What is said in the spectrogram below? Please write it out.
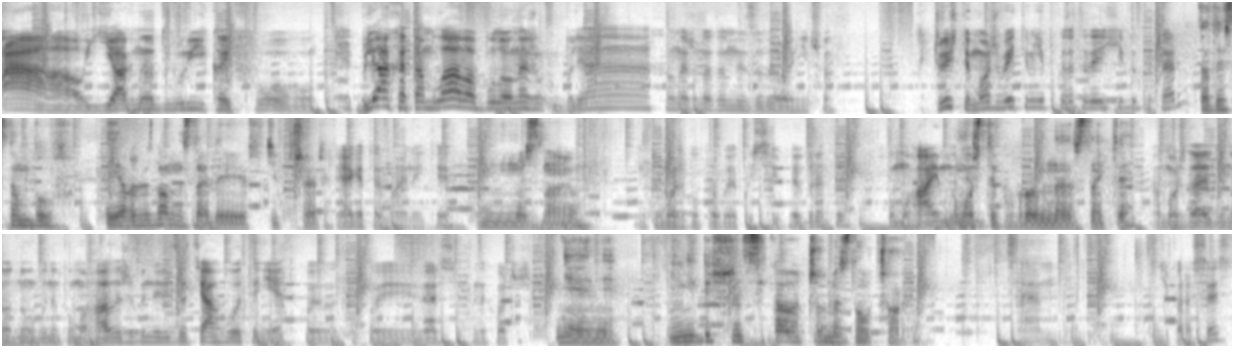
Вау, як на дворі кайфово. Бляха, там лава була, вона ж. Бляха, вона ж вона там не залила нічого. Чуєш, ти можеш вийти мені показати, де є хід до печери? Та десь там був. Та я вже знав, не знаю, де в тій печері. Як я тебе маю знайти? Не знаю. Ну то може попробуй якусь її вибрати. Помагаємо. А може ти попробуй мене знайти? А може дай один одному будемо помагали, щоб не затягувати? Ні, такої, такої версії ти не хочеш? Ні, ні. Мені більше цікаво, чому ми знову чорні. Ем, типа расист?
